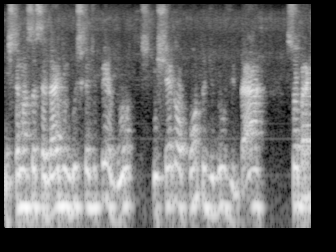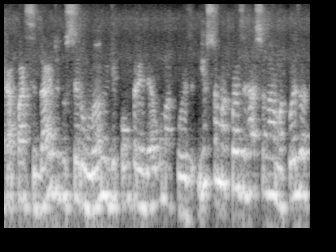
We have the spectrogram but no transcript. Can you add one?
A gente tem uma sociedade em busca de perguntas, que chega ao ponto de duvidar sobre a capacidade do ser humano de compreender alguma coisa. Isso é uma coisa racional, uma coisa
